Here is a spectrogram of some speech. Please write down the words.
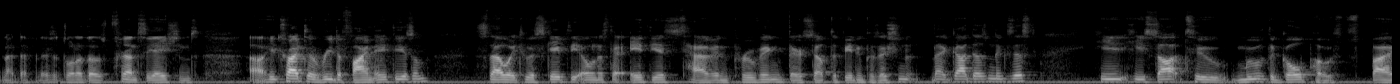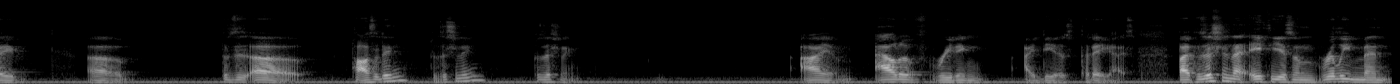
not definitions, one of those pronunciations. Uh, he tried to redefine atheism, so that way to escape the onus that atheists have in proving their self defeating position that God doesn't exist. He he sought to move the goalposts by uh, posi- uh, positing, positioning, positioning. I am out of reading ideas today, guys. By positioning that atheism really meant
